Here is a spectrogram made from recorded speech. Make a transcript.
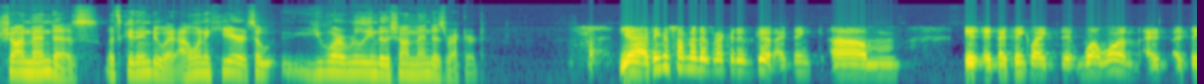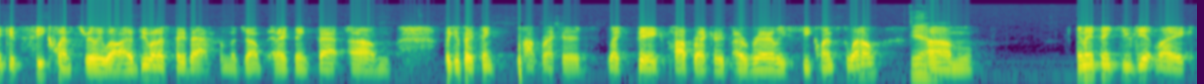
Shawn Mendes, let's get into it. I want to hear. So you are really into the Shawn Mendes record. Yeah, I think the Shawn Mendes record is good. I think um, it, it, I think like well, one, I, I think it's sequenced really well. I do want to say that from the jump, and I think that um, because I think pop records, like big pop records, are rarely sequenced well. Yeah. Um, and I think you get like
